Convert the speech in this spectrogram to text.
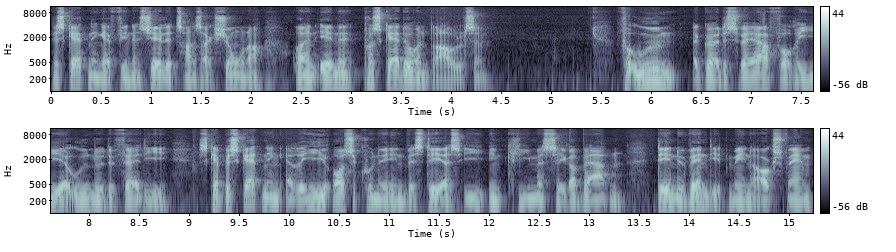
beskatning af finansielle transaktioner og en ende på skatteunddragelse. For uden at gøre det sværere for rige at udnytte fattige, skal beskatning af rige også kunne investeres i en klimasikker verden. Det er nødvendigt, mener Oxfam,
